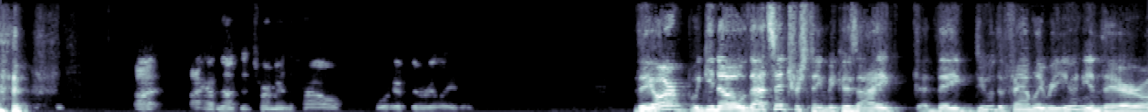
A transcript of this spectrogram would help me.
Uh, i have not determined how or if they're related they are, you know, that's interesting because I they do the family reunion there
